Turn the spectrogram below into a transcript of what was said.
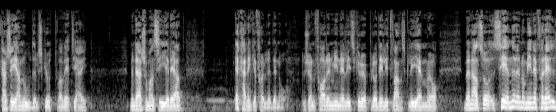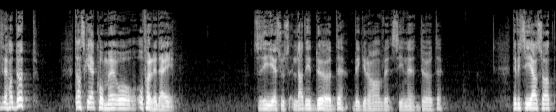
Kanske är han odelsgutt, vad vet jag. Men det som han säger, det att jag kan inte följa det nå. Du skjønner, Faren min är lite skrøpelig, och det är lite vanskelig hjemme. Og, men altså, senere, når mine foreldre har dött, då ska jag komma och, och följa dig. Så säger Jesus, la de döde begrave sina döde. Det vill säga alltså att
